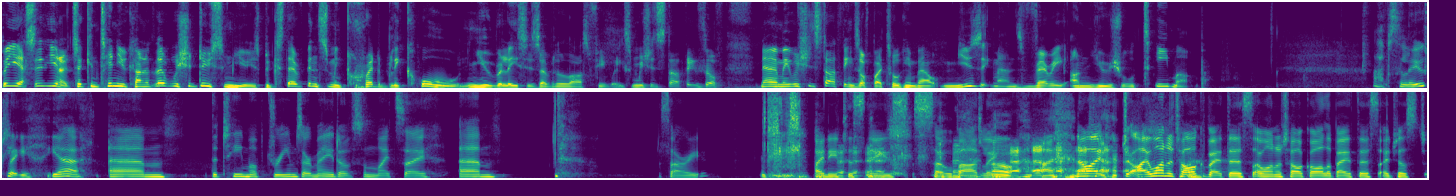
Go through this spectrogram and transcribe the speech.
but yes, you know, to continue kind of, we should do some news because there have been some incredibly cool new releases over the last few weeks. And we should start things off. Naomi, we should start things off by talking about Music Man's very unusual team up. Absolutely. Yeah. Um, the team up dreams are made of, some might say. Um, sorry. I need to sneeze so badly. Oh, I- no, I, I want to talk about this. I want to talk all about this. I just,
